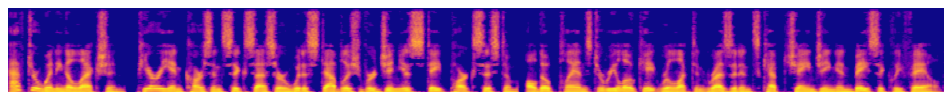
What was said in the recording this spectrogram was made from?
After winning election, Peery and Carson's successor would establish Virginia's state park system, although plans to relocate reluctant residents kept changing and basically failed.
